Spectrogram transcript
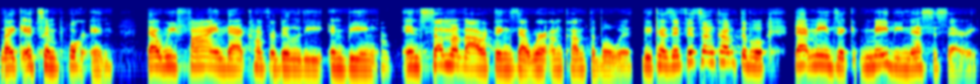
Like it's important that we find that comfortability in being mm. in some of our things that we're uncomfortable with. Because if it's uncomfortable, that means it may be necessary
